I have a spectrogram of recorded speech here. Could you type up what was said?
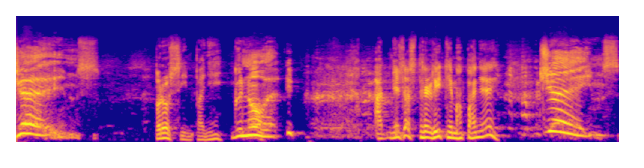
James, Prosím, pane. k nohe. A nezastrelíte ma, pane? James,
